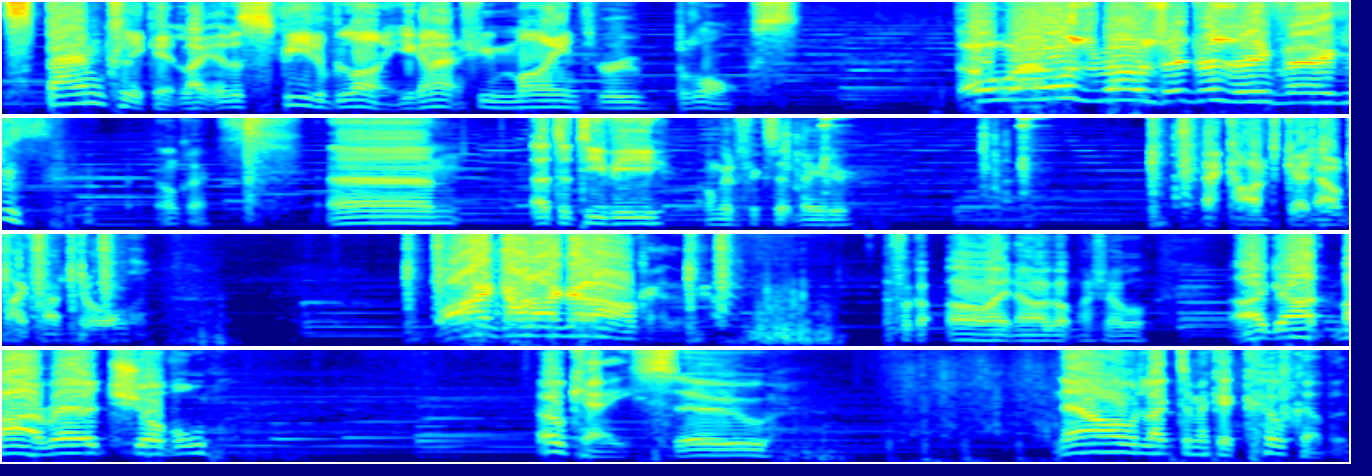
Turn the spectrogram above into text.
spam click it, like at the speed of light, you can actually mine through blocks. The world's most interesting thing! Okay. Um, that's a TV. I'm gonna fix it later. I can't get out my front door. Oh, Why can't I get out? Okay, there we go. I forgot. Oh, right now I got my shovel. I got my red shovel. Okay, so... Now I would like to make a coke oven.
